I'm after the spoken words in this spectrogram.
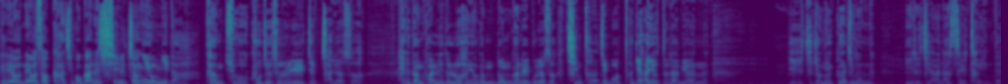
베어내어서 가지고 가는 실정이옵니다. 당초 구제소를 일찍 차려서 해당 관리들로 하여금 농간을 부려서 침탈하지 못하게 하였더라면 이 지경에까지는 이르지 않았을 터인데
